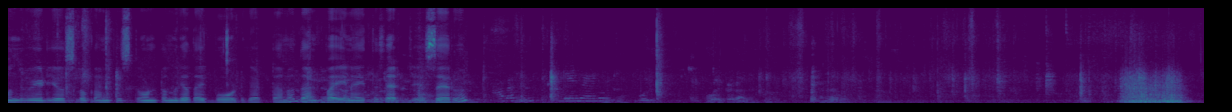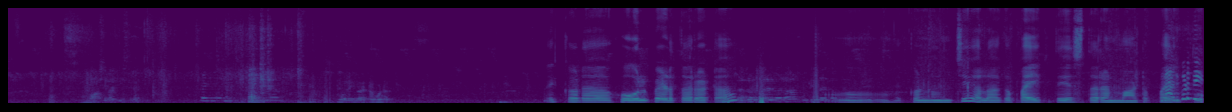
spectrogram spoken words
ముందు వీడియోస్లో కనిపిస్తూ ఉంటుంది కదా ఈ బోర్డు కట్టాను. దానిపైన అయితే సెట్ చేశారు. ఇక్కడ హోల్ పెడతారట. ఇక్కడ నుంచి అలాగ పైకి తీస్తారనమాట పైకి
